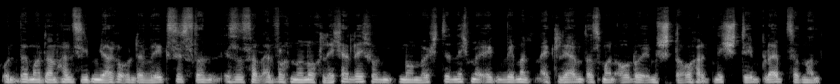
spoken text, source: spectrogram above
Und wenn man dann halt sieben Jahre unterwegs ist, dann ist es halt einfach nur noch lächerlich und man möchte nicht mehr irgendjemandem erklären, dass mein Auto im Stau halt nicht stehen bleibt, sondern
